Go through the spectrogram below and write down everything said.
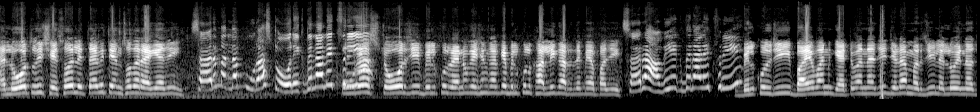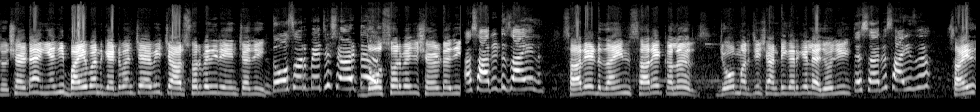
ਇਹ ਲੋਅਰ ਤੁਸੀਂ 600 ਦਾ ਲਿੱਤਾ ਵੀ 300 ਦਾ ਰਹਿ ਗਿਆ ਜੀ। ਸਰ ਮਤਲਬ ਪੂਰਾ ਸਟੋਰ ਇੱਕ ਦੇ ਨਾਲ ਇੱਕ ਫ੍ਰੀ ਪੂਰਾ ਸਟੋਰ ਜੀ ਬਿਲਕੁਲ ਰੈਨੋਵੇਸ਼ਨ ਕਰਕੇ ਬਿਲਕੁਲ ਖਾਲੀ ਕਰ ਦਿੱਤੇ ਪਏ ਆਪਾਂ ਜੀ। ਸਰ ਆ ਵੀ ਇੱਕ ਦੇ ਨਾਲ ਇੱਕ ਫ੍ਰੀ ਬਿਲਕੁਲ ਜੀ ਬਾਈ 1 ਗੈਟ 1 ਹੈ ਜੀ ਜਿਹੜਾ ਮਰਜ਼ੀ ਲੈ ਲਓ ਇਹਨਾਂ ਚੋਂ। ਸ਼ਰਟਾਂ ਹੈਗੀਆਂ ਜੀ ਬਾਈ 1 ਗੈਟ 1 ਚ ਇਹ ਵੀ 400 ਰੁਪਏ ਦੀ ਰੇਂਜ ਚ ਹੈ ਜੀ 200 ਰੁਪਏ ਚ ਸ਼ਰਟ 200 ਰੁਪਏ ਦੀ ਸ਼ਰਟ ਹੈ ਜੀ। ਆ ਸਾਰੇ ਡਿਜ਼ਾਈਨ ਸਾਰੇ ਡਿਜ਼ਾਈਨ ਸਾਰੇ ਕਲਰ ਜੋ ਮਰਜ਼ੀ ਸ਼ਾਂਟੀ ਕਰਕੇ ਲੈ ਜਾਓ ਜੀ। ਤੇ ਸਰ ਸਾਈਜ਼ ਸਾਈਜ਼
